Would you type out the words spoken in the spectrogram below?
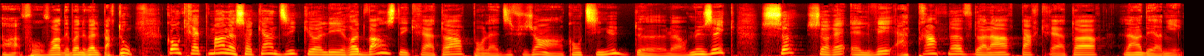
Il ah, faut voir des bonnes nouvelles partout. Concrètement, la SOCAN dit que les redevances des créateurs pour la diffusion en continu de leur musique, se seraient élevées à 39 dollars par créateur l'an dernier.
